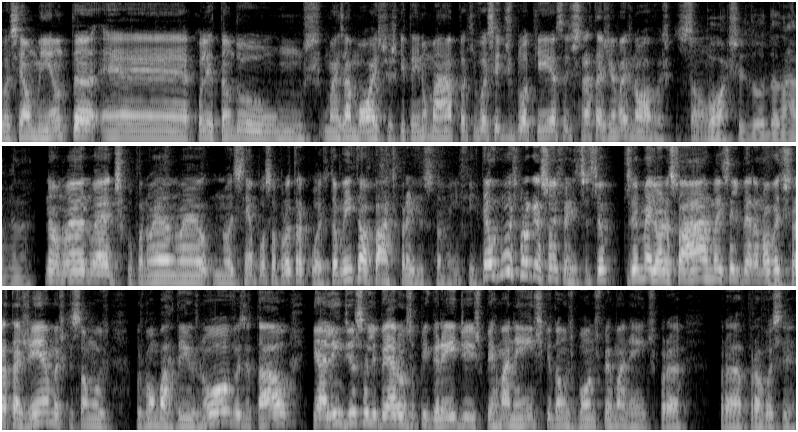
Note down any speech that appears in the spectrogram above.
que você aumenta é, coletando uns, umas amostras que tem no mapa que você desbloqueia essas estratagemas novas. Que são, Suporte do, da nave, né? não, não é, não é, desculpa, não é, não é, não é sample só para outra coisa. Também tem uma parte para isso também. Enfim, tem algumas progressões diferentes. Se você, você melhora a sua arma, aí você libera novas estratagemas, que são os, os bombardeios novos e tal. E além disso, libera os upgrades permanentes, que dão os bônus permanentes para para você,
